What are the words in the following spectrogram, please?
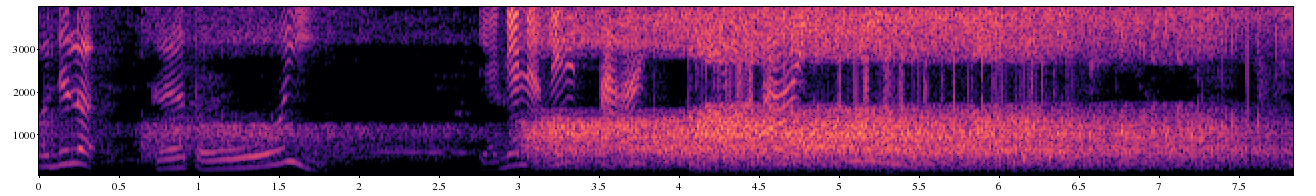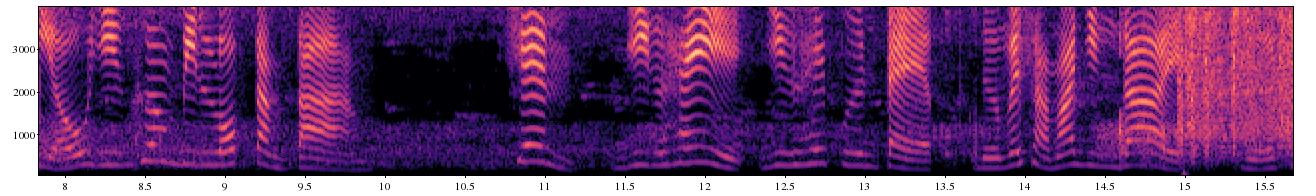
คนนี้แหละเกตัวอีแกนี่แหละไม่ได้ตายตายเขียวยิงเครื่องบินลบต่างๆ เช่น ยิงให้ยิงให้ปืนแตก หรือไม่สามารถยิงได้ หรือท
